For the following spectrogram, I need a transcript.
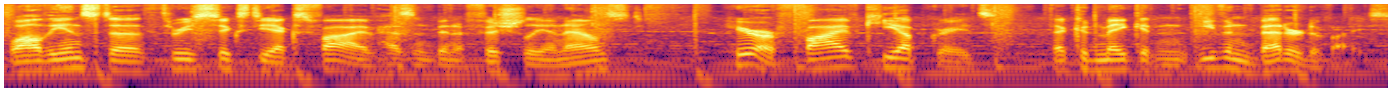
While the Insta360 X5 hasn't been officially announced, here are five key upgrades that could make it an even better device.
